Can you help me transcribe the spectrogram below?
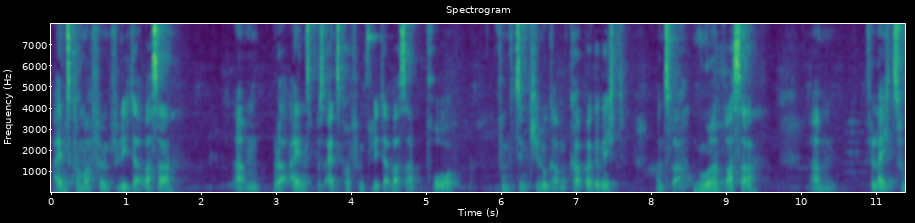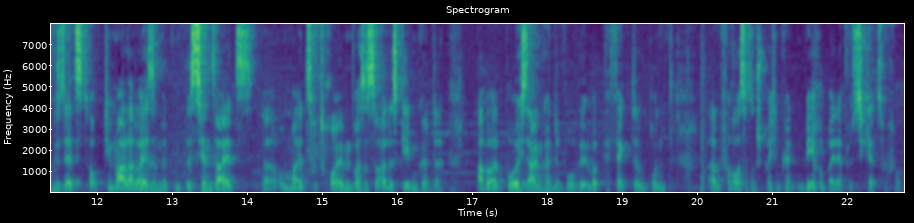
1,5 Liter Wasser ähm, oder 1 bis 1,5 Liter Wasser pro 15 Kilogramm Körpergewicht. Und zwar nur Wasser, ähm, vielleicht zugesetzt optimalerweise mit ein bisschen Salz, äh, um mal zu träumen, was es so alles geben könnte. Aber wo ich sagen könnte, wo wir über perfekte Grundvoraussetzungen äh, sprechen könnten, wäre bei der Flüssigkeitszufuhr.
